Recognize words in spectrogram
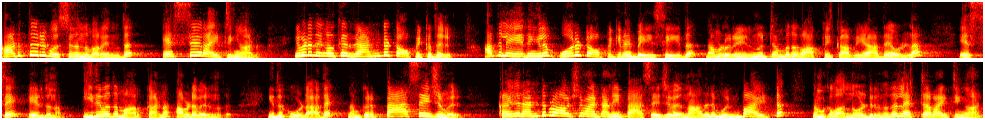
അടുത്തൊരു ക്വസ്റ്റ്യൻ എന്ന് പറയുന്നത് എസ് എ റൈറ്റിംഗ് ആണ്. ഇവിടെ നിങ്ങൾക്ക് രണ്ട് ടോപ്പിക്ക് തരും. അതിൽ ഏതെങ്കിലും ഒരു ടോപ്പിക്കിനെ ബേസ് ചെയ്ത് നമ്മളൊരു ഇരുന്നൂറ്റമ്പത് വാക്കിൽ കവിയാതെയുള്ള എസ് എഴുതണം. ഇരുപത് മാർക്കാണ് അവിടെ വരുന്നത്. ഇത് കൂടാതെ നമുക്കൊരു പാസേജും വരും. കഴിഞ്ഞ രണ്ട് പ്രാവശ്യമായിട്ടാണ് ഈ പാസേജ് വരുന്നത്. അതിന് മുൻപായിട്ട് നമുക്ക് വന്നുകൊണ്ടിരുന്നത് ലെറ്റർ റൈറ്റിംഗ് ആണ്.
